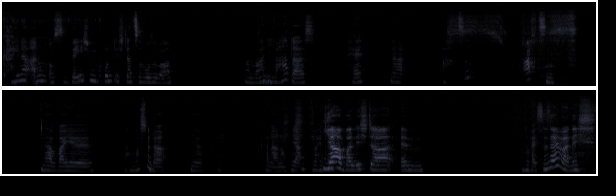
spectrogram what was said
keine Ahnung, aus welchem Grund ich da zu Hause war. Wann war Wann die? war das? Hä? Na, 18? 18. Na, weil. Warum warst du da? Hier. Hä? Keine Ahnung. Ja, weiter. Ja, weil ich da, ähm, Weißt du selber nicht.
